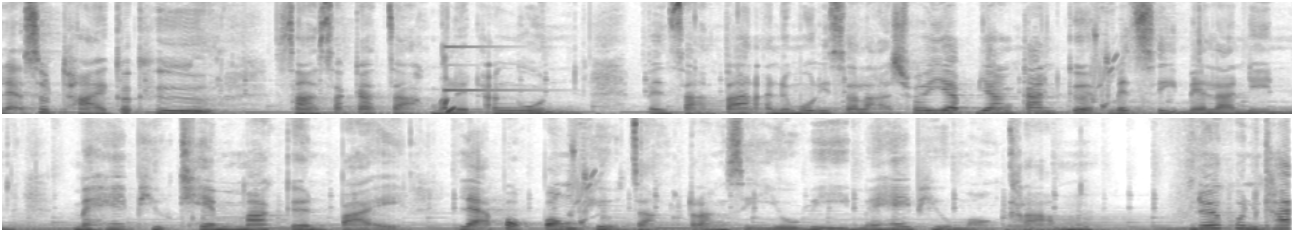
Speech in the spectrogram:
และสุดท้ายก็คือสารสกัดจากเมล็ดองุ่น เป็นสารต้านอนุมูลอิสระช่วยยับยั้งการเกิดเม็ดสีเมลานิน ไม่ให้ผิวเข้มมากเกินไป และปกป้องผิวจากรังสี UV ไม่ให้ผิวหมองคล้ำด้วยคุณค่า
